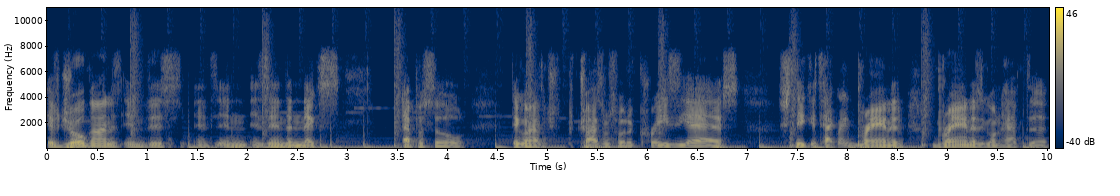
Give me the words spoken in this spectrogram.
If Drogon is in this, is in is in the next episode, they're gonna have to try some sort of crazy ass sneak attack. Like Bran, is- Bran is gonna have to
